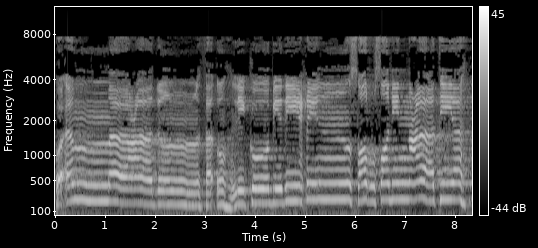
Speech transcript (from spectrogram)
وأما عاد فأهلكوا بريح صرصد عاتية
